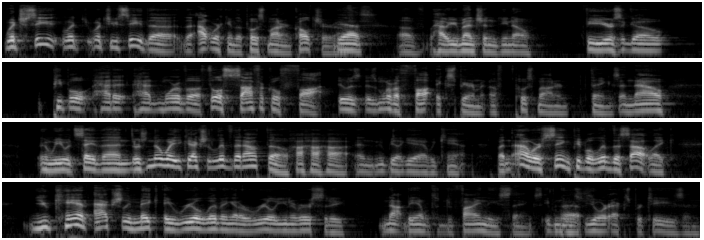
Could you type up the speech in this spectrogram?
which see, what what you see the the outworking of the postmodern culture. Of, Yes. Of how you mentioned, you know, a few years ago, people had it had more of a philosophical thought. It was it was more of a thought experiment of postmodern things, and now. And we would say then, there's no way you could actually live that out, though. Ha ha ha. And we'd be like, yeah, we can't. But now we're seeing people live this out. Like, you can actually make a real living at a real university, not being able to define these things, even though it's your expertise and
